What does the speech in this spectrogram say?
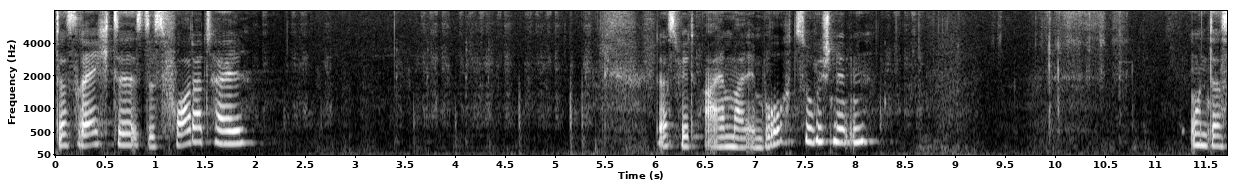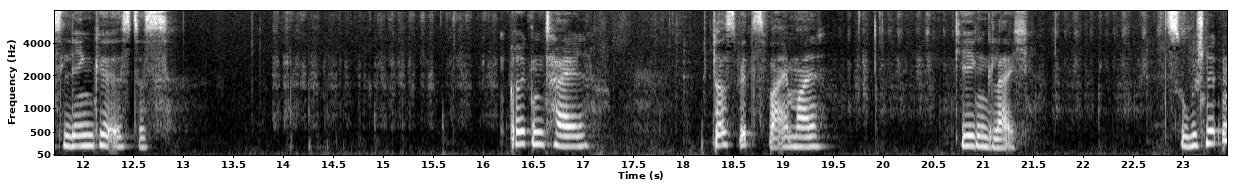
Das rechte ist das Vorderteil Das wird einmal im Bruch zugeschnitten. Und das linke ist das Rückenteil. Das wird zweimal gegengleich zugeschnitten.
